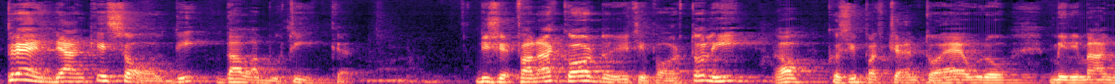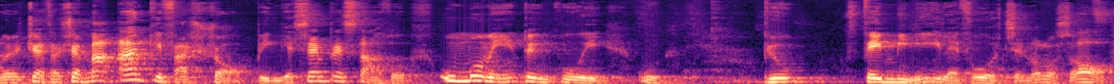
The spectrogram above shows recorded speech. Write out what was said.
prende anche soldi dalla boutique. Dice, fa un accordo, io ti porto lì, no? così per 100 euro mi rimangono, eccetera. Cioè, ma anche far shopping è sempre stato un momento in cui più femminile forse, non lo so,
